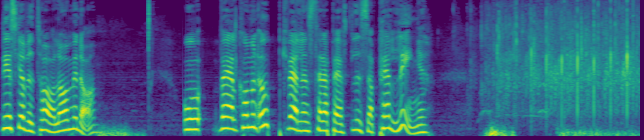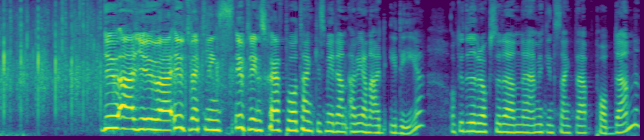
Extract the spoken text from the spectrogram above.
Det ska vi tala om idag. Och välkommen upp kvällens terapeut Lisa Pelling. Du är ju eh, utvecklings, utredningschef på tankesmedjan Arena Idé och du driver också den eh, mycket intressanta podden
